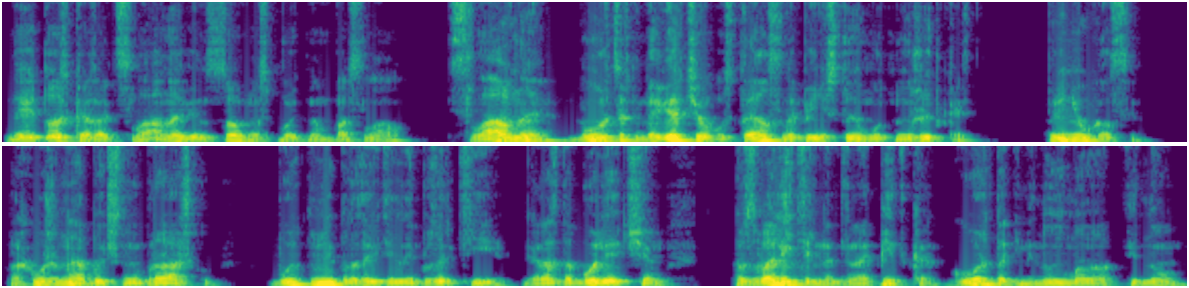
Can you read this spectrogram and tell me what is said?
Да и то сказать, славное венцо Господь нам послал». Славное? Бурцев недоверчиво уставился на пенистую мутную жидкость. Принюхался. Похоже на обычную брашку булькнули подозрительные пузырьки, гораздо более чем позволительно для напитка, гордо именуемого вином.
